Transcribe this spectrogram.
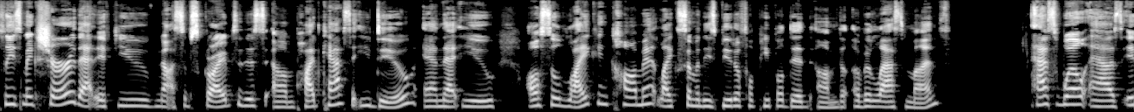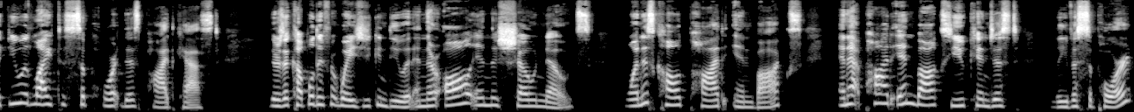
please make sure that if you've not subscribed to this um, podcast, that you do, and that you also like and comment, like some of these beautiful people did um, the, over the last month. As well as if you would like to support this podcast, there's a couple different ways you can do it, and they're all in the show notes. One is called Pod Inbox, and at Pod Inbox, you can just leave a support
